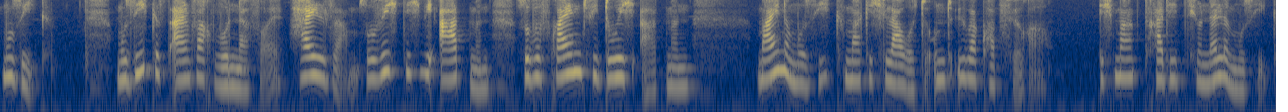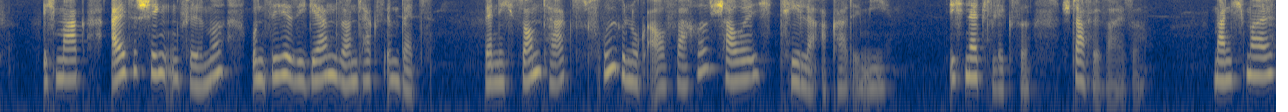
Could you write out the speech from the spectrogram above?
Musik. Musik ist einfach wundervoll, heilsam, so wichtig wie Atmen, so befreiend wie Durchatmen. Meine Musik mag ich laut und über Kopfhörer. Ich mag traditionelle Musik. Ich mag alte Schinkenfilme und sehe sie gern sonntags im Bett. Wenn ich sonntags früh genug aufwache, schaue ich Teleakademie. Ich Netflixe, staffelweise. Manchmal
